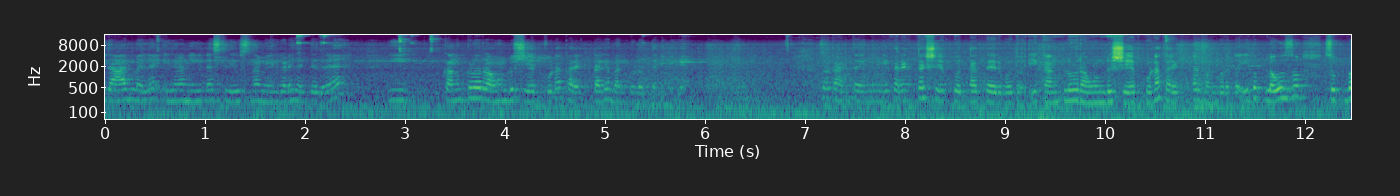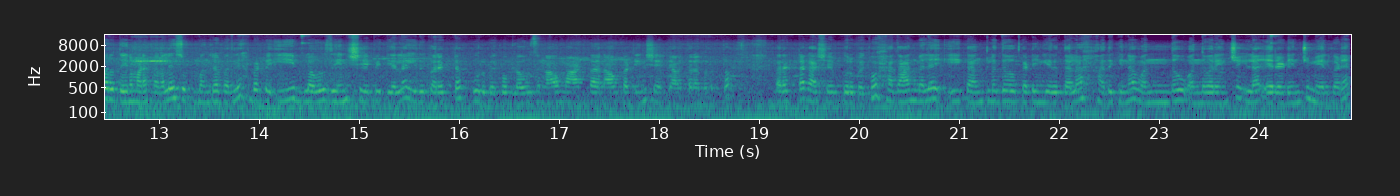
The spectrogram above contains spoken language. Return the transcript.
ಇದಾದಮೇಲೆ ಇದನ್ನು ನೀಟಾಗಿ ಸ್ಲೀವ್ಸ್ನ ಮೇಲ್ಗಡೆ ಎತ್ತಿದ್ರೆ ಈ ಕಂಕಳು ರೌಂಡು ಶೇಪ್ ಕೂಡ ಕರೆಕ್ಟಾಗಿ ಬಂದ್ಬಿಡುತ್ತೆ ನಿಮಗೆ. ಕಾಣ್ತಾ ಇದೆ, ನಿಮಗೆ ಕರೆಕ್ಟಾಗಿ ಶೇಪ್ ಗೊತ್ತಾಗ್ತಾ ಇರ್ಬೋದು. ಈ ಕಂಕ್ಲು ರೌಂಡ್ ಶೇಪ್ ಕೂಡ ಕರೆಕ್ಟಾಗಿ ಬಂದ್ಬಿಡುತ್ತೆ. ಇದು ಬ್ಲೌಸು ಸುಕ್ ಬರುತ್ತೆ, ಏನು ಮಾಡೋಕ್ಕಾಗಲ್ಲ ಸುಕ್ ಬಂದರೆ ಬರಲಿ. ಬಟ್ ಈ ಬ್ಲೌಸ್ ಏನು ಶೇಪ್ ಇದೆಯಲ್ಲ, ಇದು ಕರೆಕ್ಟಾಗಿ ಕೂರಬೇಕು. ಬ್ಲೌಸ್ ನಾವು ಮಾಡ್ತಾ, ನಾವು ಕಟಿಂಗ್ ಶೇಪ್ ಯಾವ ಥರ ಬರುತ್ತೋ ಕರೆಕ್ಟಾಗಿ ಆ ಶೇಪ್ ಕೂರಬೇಕು. ಅದಾದಮೇಲೆ ಈ ಕಂಕ್ಲದ್ದು ಕಟಿಂಗ್ ಇರುತ್ತಲ್ಲ ಅದಕ್ಕಿಂತ ಒಂದು, ಒಂದೂವರೆ ಇಂಚು ಇಲ್ಲ ಎರಡು ಇಂಚು ಮೇಲ್ಗಡೆ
